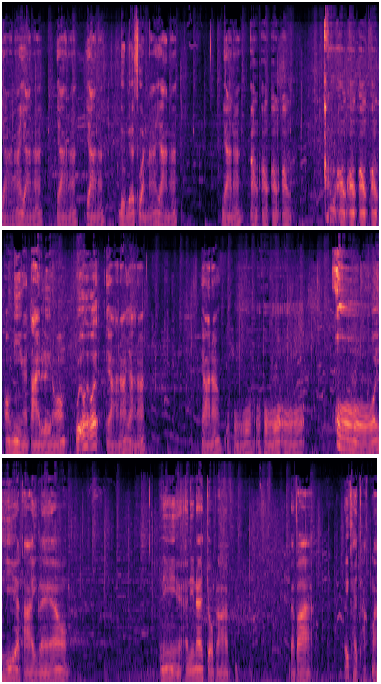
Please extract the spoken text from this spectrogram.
อย่านะอย่านะอย่านะอย่านะดูเลือดส่วนนะอย่านะอย่านะเอาเอาเอาเอาเอาเอาเอาเอาเอาเอานี่ไงตายไปเลยน้องอุ้ยโอ้ยโอ้ยอย่านะอย่านะอย่านะโอ้โหโอ้โหโอ้โหโอ้โหเฮียตายอีกแล้ว นี่อันนี้น่าจะจบแล้วครับแบบว่าเอ้ยใครทักมา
